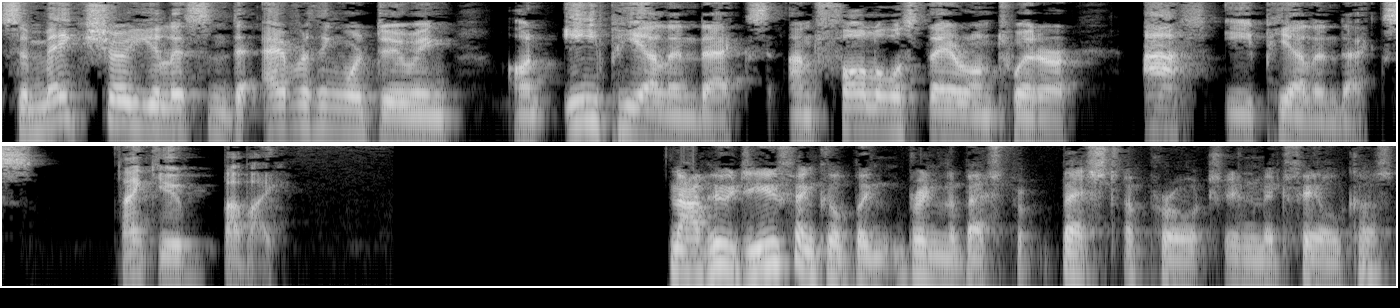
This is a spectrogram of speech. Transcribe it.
So make sure you listen to everything we're doing on EPL Index and follow us there on Twitter at EPL Index. Thank you. Bye bye. Now, who do you think will bring, the best best approach in midfield? Because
